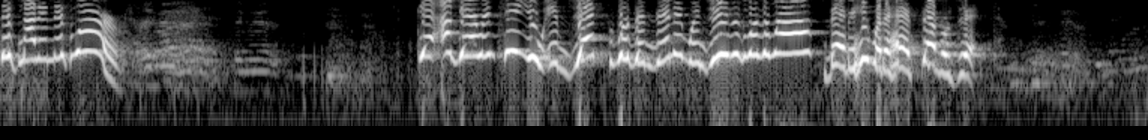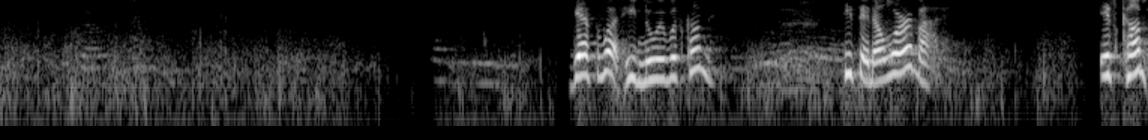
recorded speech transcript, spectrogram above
that's not in this but Guess what? He knew it was coming. He said, Don't worry about it. It's coming.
